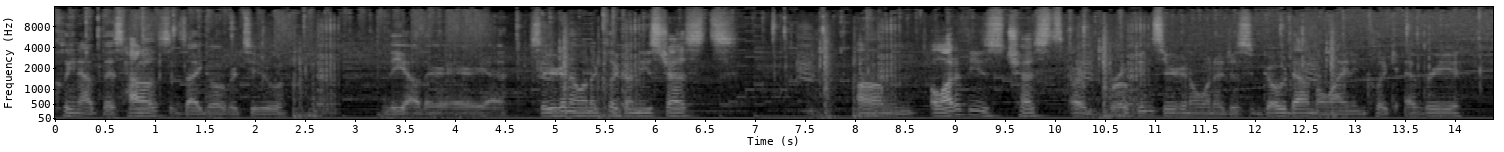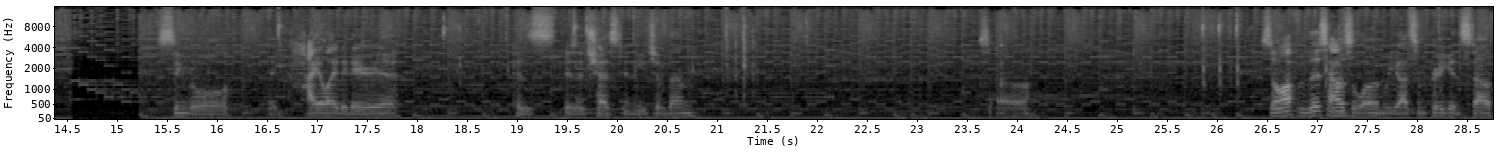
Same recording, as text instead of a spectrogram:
clean out this house is I go over to the other area. So you're gonna want to click on these chests. Um, a lot of these chests are broken, so you're gonna want to just go down the line and click every single like highlighted area because there's a chest in each of them. So, so off of this house alone, we got some pretty good stuff.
